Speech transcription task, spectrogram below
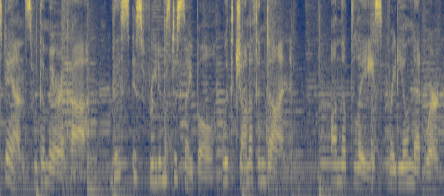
Stands with America. This is Freedom's Disciple with Jonathan Dunn on the Blaze Radio Network.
